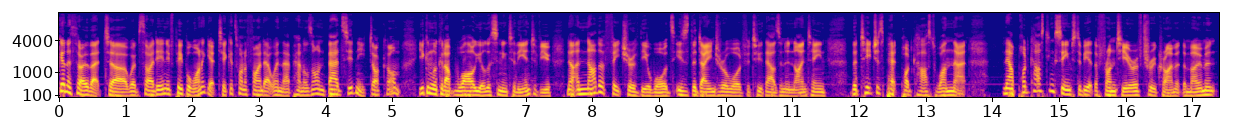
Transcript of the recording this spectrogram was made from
going to throw that uh, website in. If people want to get tickets, want to find out when that panel's on, badsydney.com. You can look it up while you're listening to the interview. Now, another feature of the awards is the Danger Award for 2019. The Teacher's Pet podcast won that. Now, podcasting seems to be at the frontier of true crime at the moment.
